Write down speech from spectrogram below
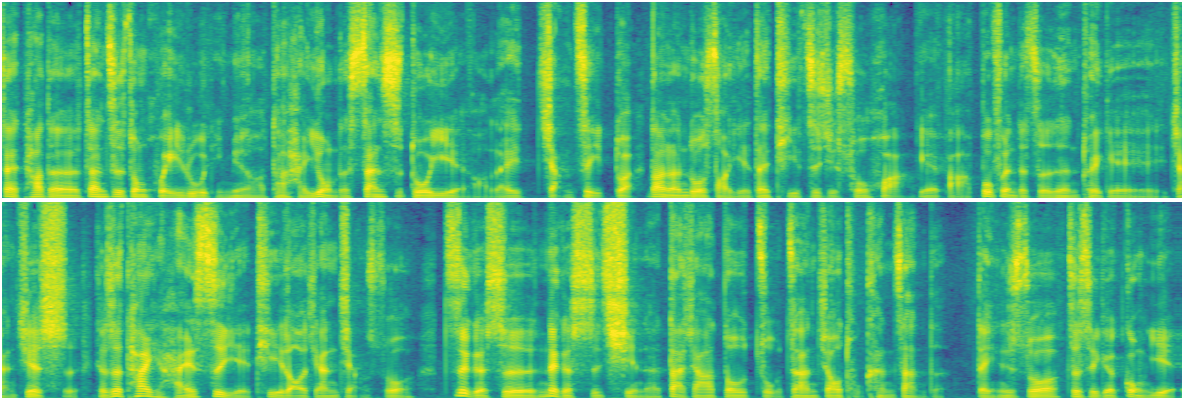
在他的张志忠回忆录里面啊，他还用了三十多页啊来讲这一段。当然，多少也在替自己说话，也把部分的责任推给蒋介石。可是他也还是也替老蒋讲说，这个是那个时期呢，大家都主张焦土抗战的，等于说这是一个共业。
